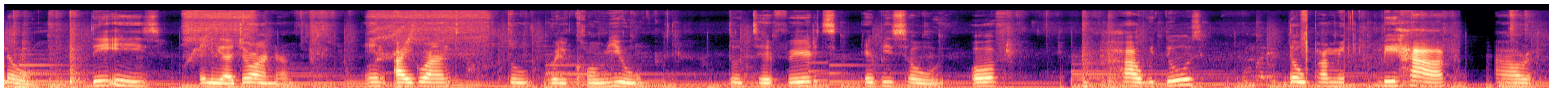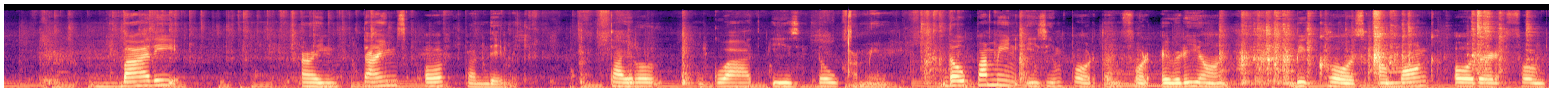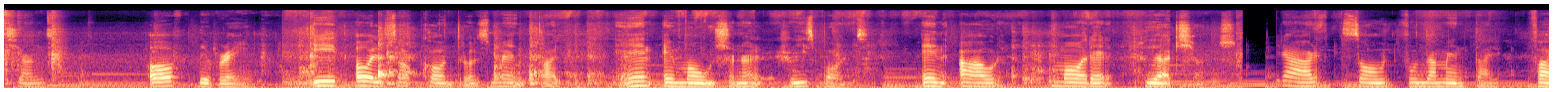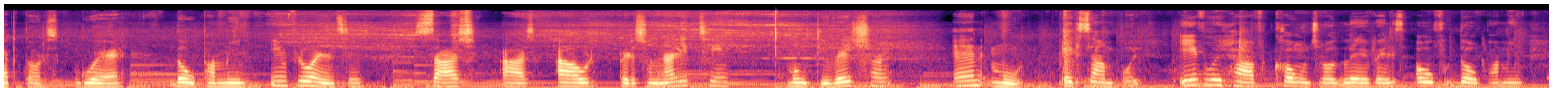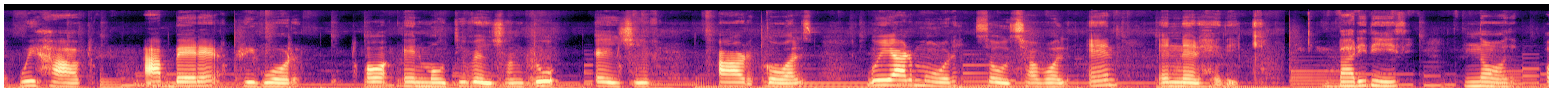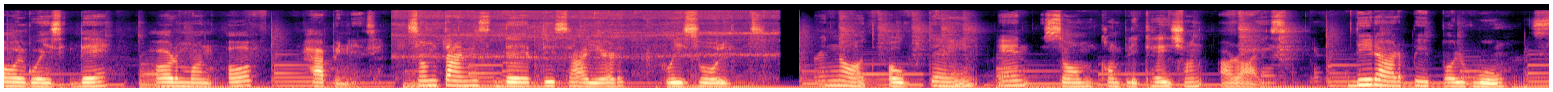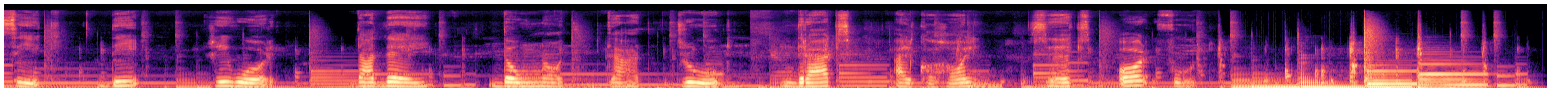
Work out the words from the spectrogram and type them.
Hello, this is Elida Joanna, and I want to welcome you to the first episode of How does dopamine behave our body in times of pandemic. Title What is dopamine? Dopamine is important for everyone because, among other functions of the brain, it also controls mental and emotional response and our motor reactions. There are some fundamental factors where dopamine influences, such as our personality, motivation, and mood. Example if we have controlled levels of dopamine, we have a better reward or and motivation to achieve our goals. We are more sociable and energetic. But it is not always the hormone of happiness. Sometimes the desired results are not obtained and some complications arise. There are people who seek the reward that they do not get through drugs, alcohol, sex, or food.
